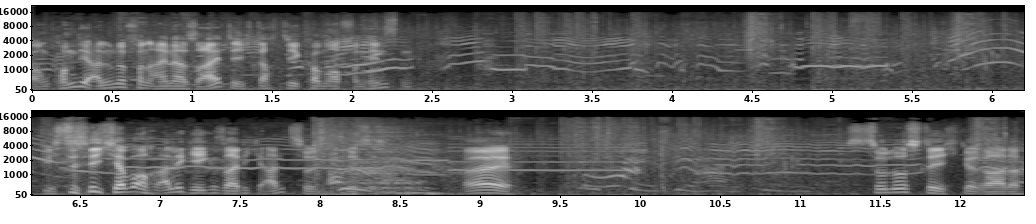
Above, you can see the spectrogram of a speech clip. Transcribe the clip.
Warum kommen die alle nur von einer Seite? Ich dachte, die kommen auch von hinten. Sich aber auch alle gegenseitig anzünden. Das ist... Hey. Ist zu lustig gerade.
